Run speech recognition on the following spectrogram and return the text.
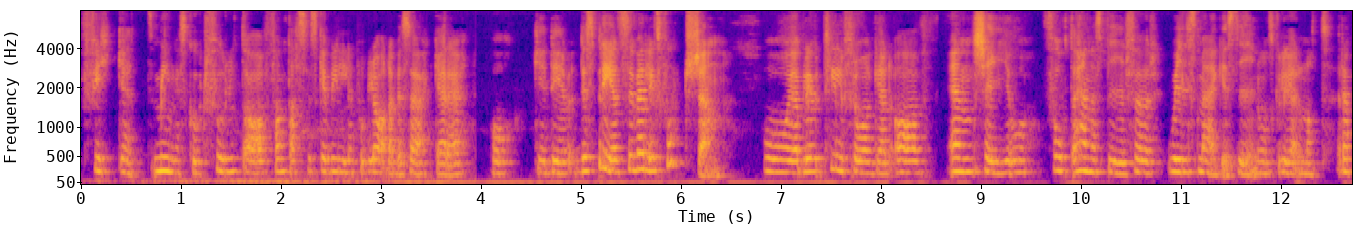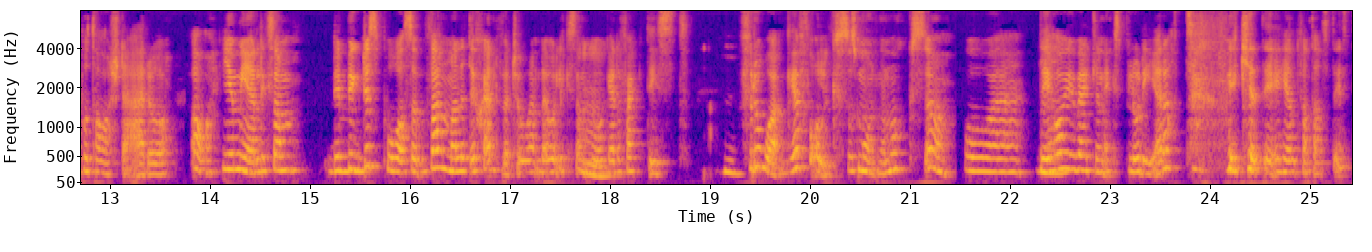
fick ett minneskort fullt av fantastiska bilder på glada besökare. Och det, det spred sig väldigt fort sen. Och jag blev tillfrågad av en tjej och fota hennes bil för Wheels Magazine hon skulle göra något reportage där och ja, ju mer liksom det byggdes på så vann man lite självförtroende och liksom Mm. vågade faktiskt Mm. fråga folk så småningom också. Och eh, det Mm. har ju verkligen exploderat, vilket är helt fantastiskt.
